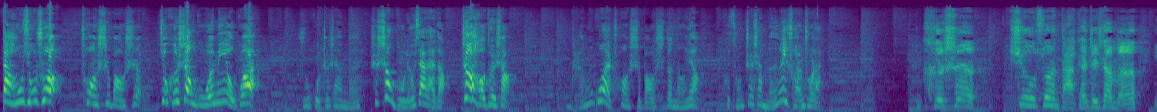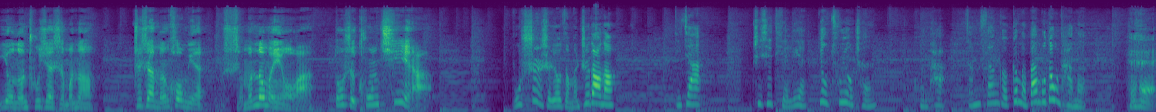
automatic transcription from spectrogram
大红熊说，创世宝石就和上古文明有关。如果这扇门是上古留下来的，正好对上。难怪创世宝石的能量会从这扇门里传出来。可是，就算打开这扇门，又能出现什么呢？这扇门后面什么都没有啊，都是空气啊！不试试又怎么知道呢？迪迦，这些铁链又粗又沉，恐怕咱们三个根本搬不动它们。嘿嘿，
